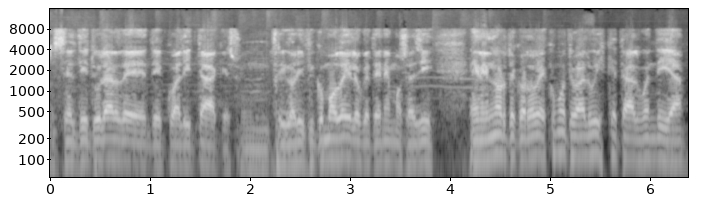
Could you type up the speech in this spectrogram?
Es el titular de, de Qualità, que es un frigorífico modelo que tenemos allí en el norte cordobés. ¿Cómo te va Luis? ¿Qué tal? Buen día.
